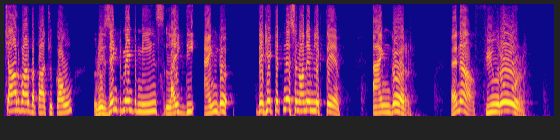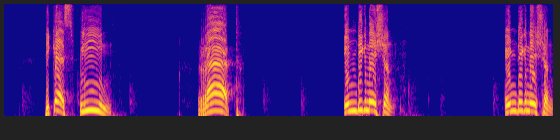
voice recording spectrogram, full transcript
चार बार बता चुका हूँ। Resentment means like the anger देखिए, कितने सिनोनिम लिखते हैं। एंगर है ना? फ्यूरोर ठीक है? Spleen wrath indignation indignation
